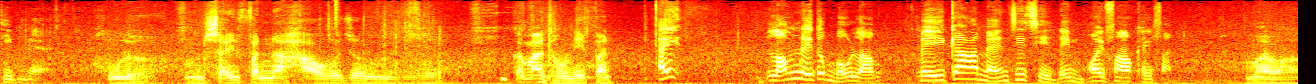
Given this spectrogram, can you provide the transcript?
掂嘅。好啦，唔使瞓下覺嗰種嘢，今晚同你瞓。哎，諗你都唔好諗，未加名之前你唔可以翻屋企瞓。唔係話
